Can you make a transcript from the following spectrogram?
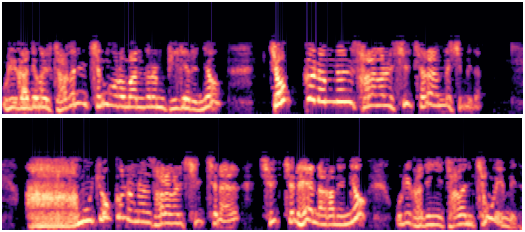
우리 가정을 작은 천국으로 만드는 비결은요. 조건 없는 사랑을 실천하는 것입니다. 아무 조건 없는 사랑을 실천해, 실천해 나가면요. 우리 가정이 작은 천국입니다.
